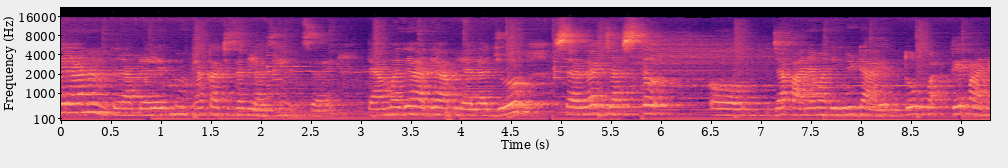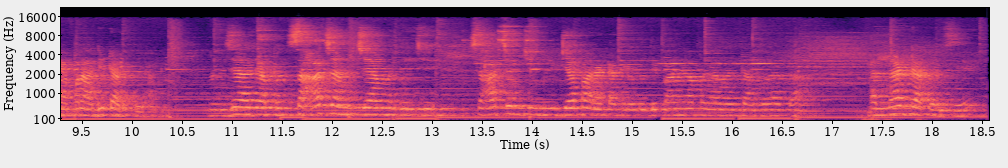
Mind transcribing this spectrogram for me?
यानंतर आपल्याला एक मोठ्या काचेचा ग्लास घ्यायचा आहे. त्यामध्ये आधी आपल्याला जो सगळ्यात जास्त ज्या पाण्यामध्ये मीठ आहे तो पा- ते पाणी आपण आधी टाकूया. म्हणजे आधी आपण सहा चमच्यामध्ये जे सहा चमचे मीठ ज्या पाण्यात टाकलं होतं ते पाणी आपण यामध्ये टाकूया आता. टाकायचं टाकायचे.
